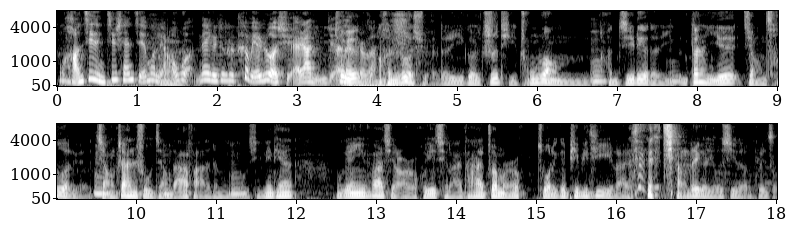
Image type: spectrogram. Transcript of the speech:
我好像记得你之前节目聊过，那个就是特别热血，让你们觉特别得是吧？很热血的一个肢体冲撞，很激烈的一个，但是也讲策略、讲战术、讲打法的这么一个游戏。那天我跟一发小回忆起来，他还专门做了一个 PPT 来 讲这个游戏的规则。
